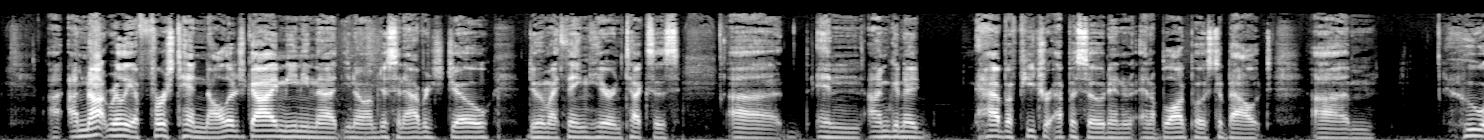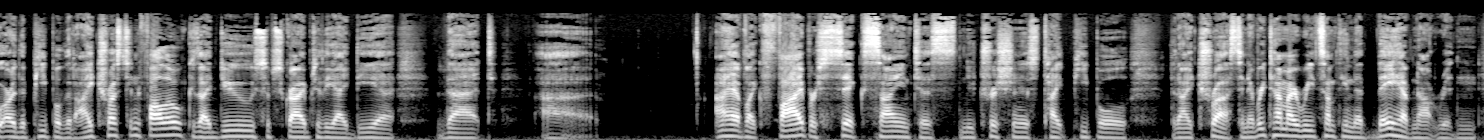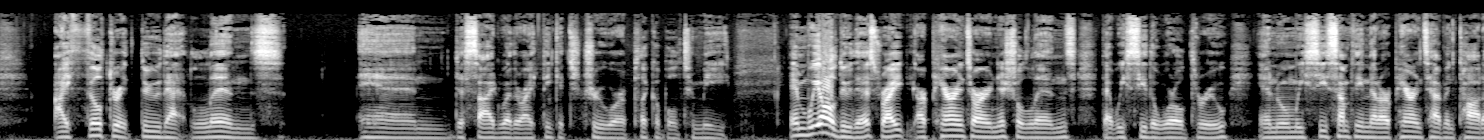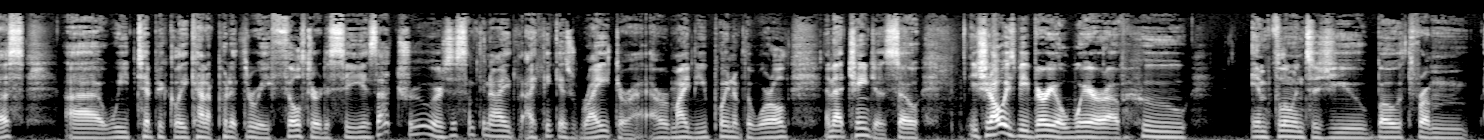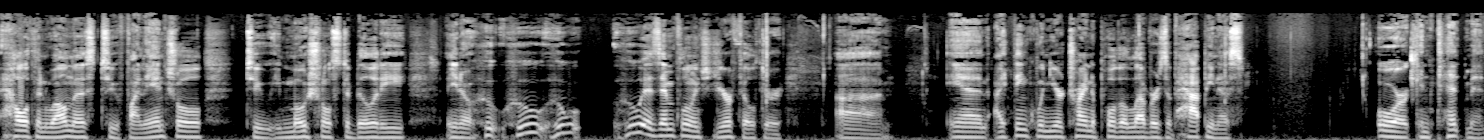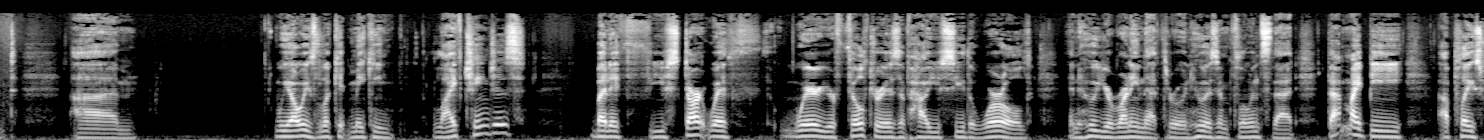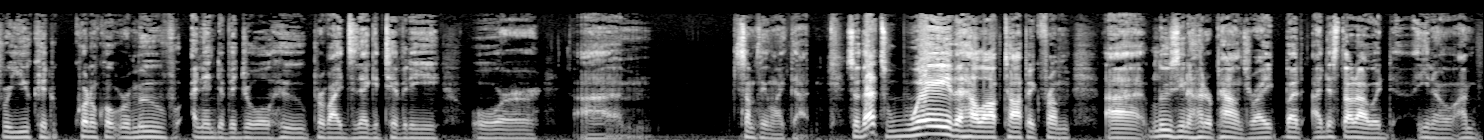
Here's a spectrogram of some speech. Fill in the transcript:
I, I'm not really a first hand knowledge guy, meaning that, you know, I'm just an average Joe doing my thing here in Texas. Uh, and I'm going to have a future episode and and a blog post about um, who are the people that I trust and follow, because I do subscribe to the idea that. Uh, I have like five or six scientists, nutritionist type people that I trust. And every time I read something that they have not written, I filter it through that lens and decide whether I think it's true or applicable to me. And we all do this, right? Our parents are our initial lens that we see the world through. And when we see something that our parents haven't taught us, uh, we typically kind of put it through a filter to see is that true or is this something I, I think is right or, or my viewpoint of the world and that changes so you should always be very aware of who influences you both from health and wellness to financial to emotional stability you know who who who who has influenced your filter uh, and I think when you're trying to pull the levers of happiness or contentment um, we always look at making life changes, but if you start with where your filter is of how you see the world and who you're running that through and who has influenced that, that might be a place where you could quote unquote remove an individual who provides negativity or um, something like that. So that's way the hell off topic from uh, losing 100 pounds, right? But I just thought I would, you know, I'm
